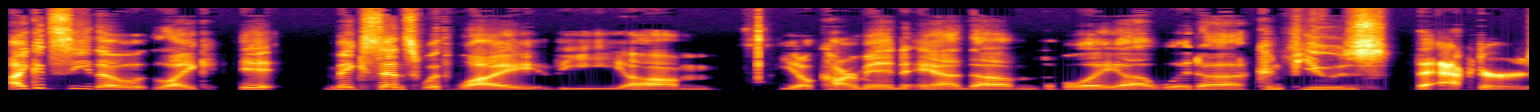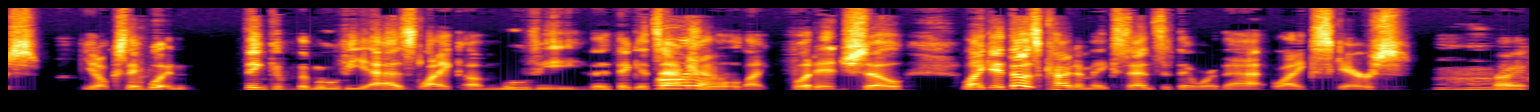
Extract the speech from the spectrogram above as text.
I could see though, like it makes sense with why the um, you know, Carmen and um, the boy uh, would uh, confuse the actors, you know, because they wouldn't think of the movie as like a movie. They think it's Oh, yeah. actual like footage. So, like, it does kind of make sense if they were that like scarce. Mm-hmm. right?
